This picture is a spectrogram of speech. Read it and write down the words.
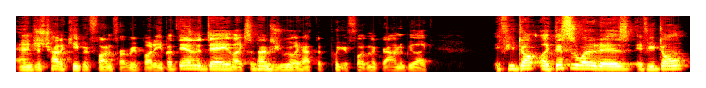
and just try to keep it fun for everybody. But at the end of the day, like sometimes you really have to put your foot in the ground and be like, if you don't like this is what it is. If you don't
